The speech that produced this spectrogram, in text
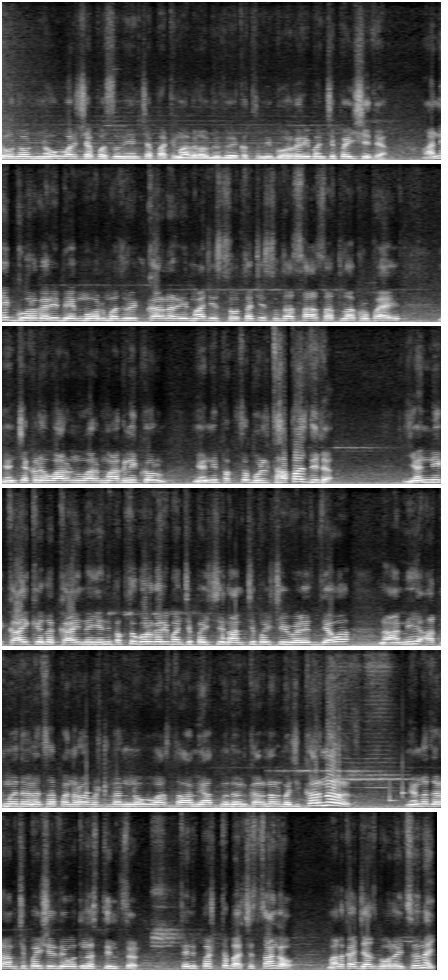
जवळजवळ नऊ वर्षापासून यांच्या पाठीमागे लागलेलो आहे. का तुम्ही गोरगरिबांचे पैसे द्या. अनेक गोरगरीब हे मोलमजुरी करणारे माझे स्वतःचे सुद्धा सहा सात लाख रुपये आहेत यांच्याकडे वारंवार मागणी करून यांनी फक्त भूलथापाच दिल्या. यांनी काय केलं काय नाही यांनी फक्त गोरगरिबांचे पैसे ना आमचे पैसे वेळेत द्यावा ना आम्ही आत्मदहनाचा पंधरा ऑगस्टला नऊ वाजता आम्ही आत्मदहन करणार म्हणजे करणारच. यांना जर आमचे पैसे देवत नसतील तर त्यांनी स्पष्ट भाषेत सांगावं. मला काय जास्त बोलायचं नाही.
